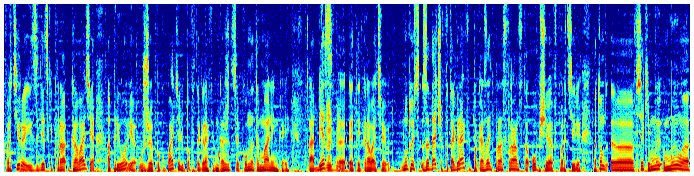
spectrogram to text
квартира из-за детской кровати априори уже покупателю по фотографиям кажется комната маленькой. А без э, этой кровати, ну то есть задача фотографии показать пространство общее в квартире. Потом э, всякие мы- мыло,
